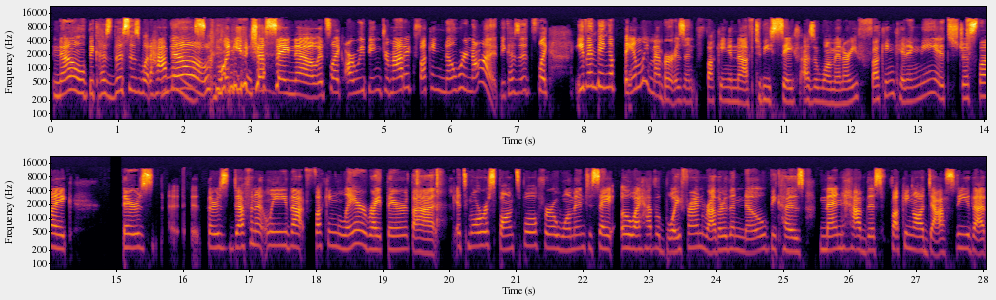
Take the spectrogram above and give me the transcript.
No, because this is what happens no. when you just say no. It's like, are we being dramatic? Fucking no, we're not. Because it's like, even being a family member isn't fucking enough to be safe as a woman. Are you fucking kidding me? It's just like, there's uh, there's definitely that fucking layer right there that it's more responsible for a woman to say oh i have a boyfriend rather than no because men have this fucking audacity that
